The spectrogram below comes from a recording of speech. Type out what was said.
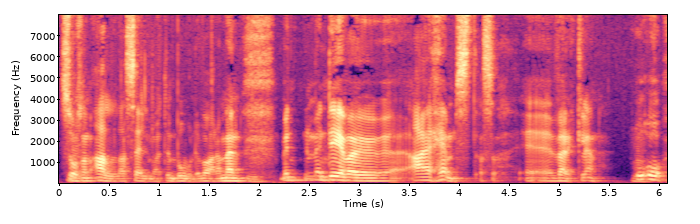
Så mm. som alla säljmöten borde vara. Men, mm. men, men det var ju, ja, hemskt alltså. Eh, verkligen. Mm. Och,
